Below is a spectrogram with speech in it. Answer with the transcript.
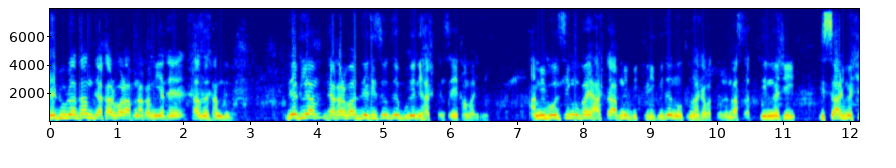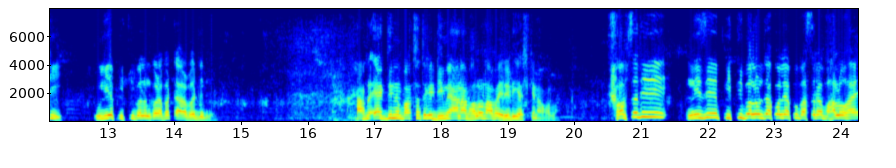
ভিডিওটা দেন, দেখার পর আপনাকে আমি এতে সাজেশান দেবো। দেখলাম, দেখার পর দেখিছো যে বুড়েনি হাঁস কিনছে এই খামারি আমি বলছি ভাই, হাঁসটা আপনি বিক্রি করে নতুন হাঁস আবার তোলেন বাচ্চা। তিন মাসি কি, চার মাসি তুলিয়ে পিতৃ পালন করার পর তারপর নেন। আপনার একদিনের বাচ্চা থেকে ডিমে আনা ভালো না ভাই? রেডি হাঁস কেনা ভালো সবচেয়ে নিজে পিতৃপালনটা করলে একটু বাচ্চারা ভালো হয়।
